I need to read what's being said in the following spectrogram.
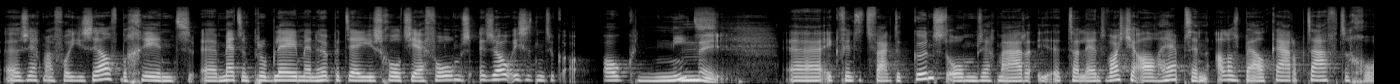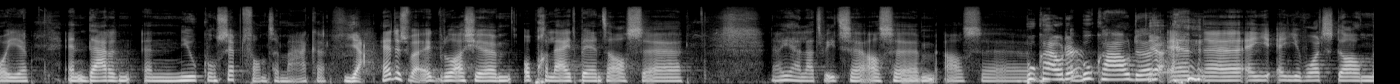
eh, zeg maar voor jezelf begint eh, met een probleem en huppatee, je scholt je even om. Zo is het natuurlijk ook niet. nee. Eh, ik vind het vaak de kunst om zeg maar, het talent wat je al hebt en alles bij elkaar op tafel te gooien en daar een, een nieuw concept van te maken. Ja, Hè, dus ik bedoel, als je opgeleid bent als, eh, nou ja, laten we iets eh, als, ehm, als eh, Boekhouder? boekhouder Ja. en, en, je, en je wordt dan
